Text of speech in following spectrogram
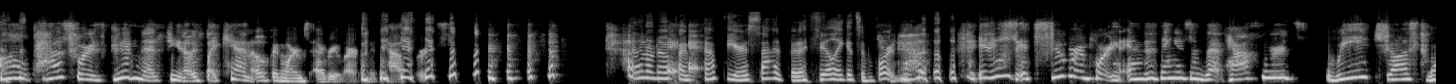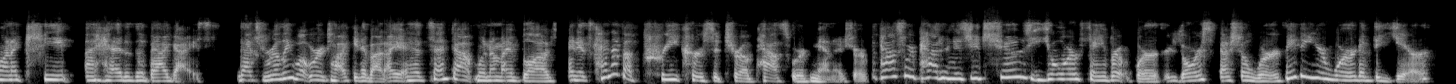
oh, passwords, goodness, you know, it's like can open worms everywhere with passwords. I don't know if I'm eh, eh. happy or sad, but I feel like it's important. it is. It's super important. And the thing is, is that passwords, we just want to keep ahead of the bad guys. That's really what we're talking about. I had sent out one of my blogs and it's kind of a precursor to a password manager. The password pattern is you choose your favorite word, your special word, maybe your word of the year.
